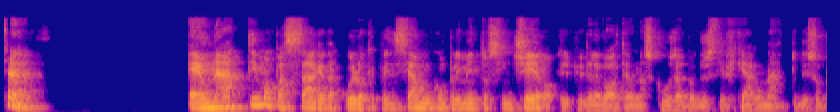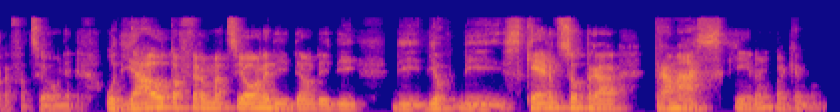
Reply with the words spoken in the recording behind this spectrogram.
Cioè, è un attimo passare da quello che pensiamo un complimento sincero, e il più delle volte è una scusa per giustificare un atto di sopraffazione o di autoaffermazione, di, di, di, di scherzo tra, tra maschi, no? in qualche modo.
